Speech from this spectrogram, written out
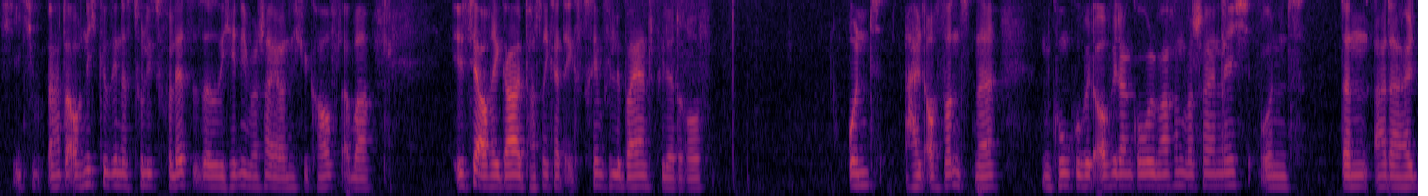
ich, ich hatte auch nicht gesehen, dass Tulis verletzt ist, also ich hätte ihn wahrscheinlich auch nicht gekauft, aber ist ja auch egal. Patrick hat extrem viele Bayern-Spieler drauf. Und halt auch sonst, ne? Ein Kunku wird auch wieder ein Goal machen wahrscheinlich. Und dann hat er halt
